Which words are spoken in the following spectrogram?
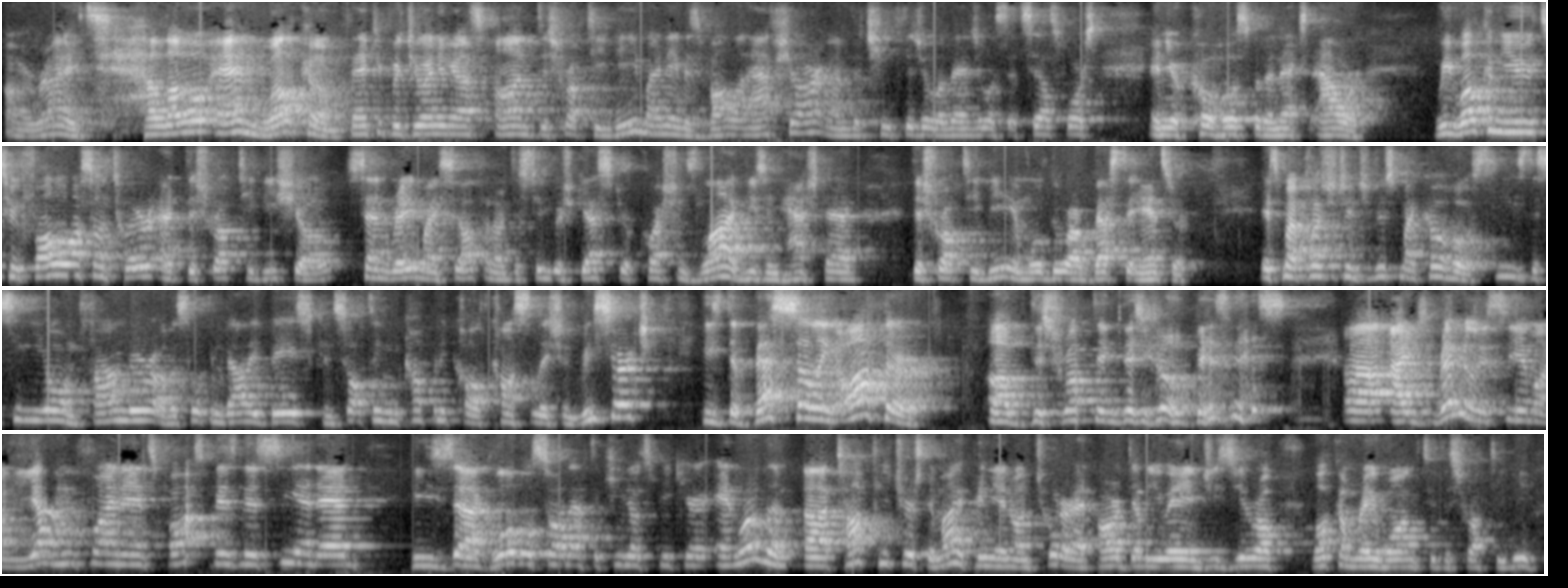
All right. Hello and welcome. Thank you for joining us on Disrupt TV. My name is Vala Afshar. I'm the Chief Digital Evangelist at Salesforce and your co host for the next hour. We welcome you to follow us on Twitter at Disrupt TV Show. Send Ray, myself, and our distinguished guests your questions live using hashtag Disrupt TV, and we'll do our best to answer. It's my pleasure to introduce my co-host. He's the CEO and founder of a Silicon Valley-based consulting company called Constellation Research. He's the best-selling author of Disrupting Digital Business. Uh, I regularly see him on Yahoo Finance, Fox Business, CNN. He's a global sought-after keynote speaker and one of the uh, top futurists, in my opinion, on Twitter at RWA and G0. Welcome, Ray Wang, to Disrupt TV.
